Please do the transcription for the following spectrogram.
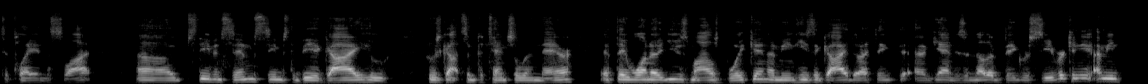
to play in the slot. Uh, Steven Sims seems to be a guy who who's got some potential in there if they want to use Miles Boykin. I mean, he's a guy that I think that, again is another big receiver. Can you? I mean,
